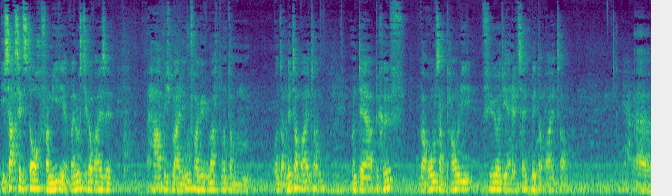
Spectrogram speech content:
ich sag's jetzt doch, Familie, weil lustigerweise habe ich mal eine Umfrage gemacht unter unseren Mitarbeitern und der Begriff, warum St. Pauli für die NLZ-Mitarbeiter äh,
